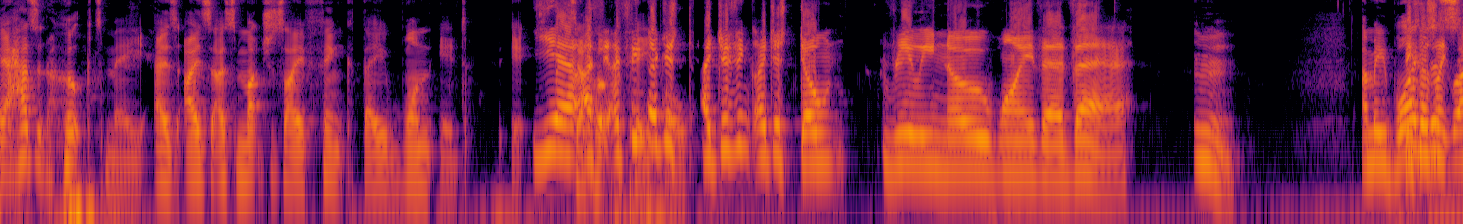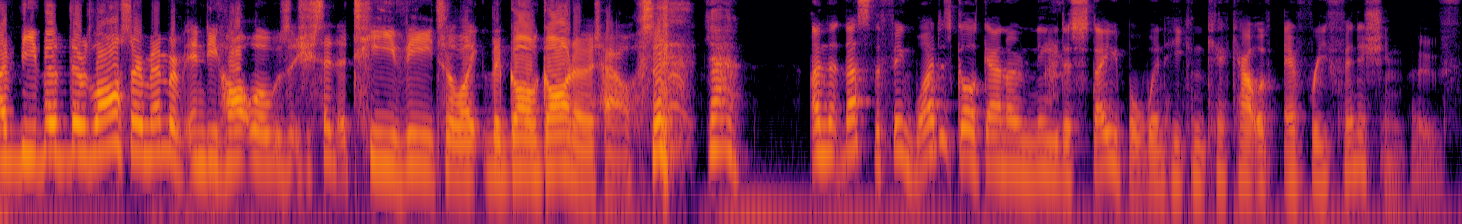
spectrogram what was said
it hasn't hooked me as as as much as I think they wanted it Yeah, to I, th- I think I just I just think I just don't really know why they're there. Mm. I mean why because does... like the the last I remember of Indi Hartwell was that she sent a TV to like the Gargano's house. Yeah. And that's the thing. Why does Gargano need a stable when he can kick out of every finishing move?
